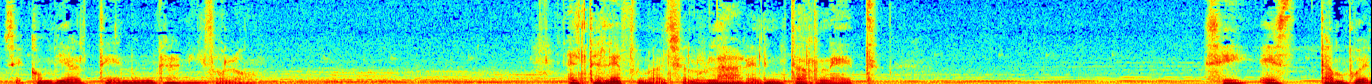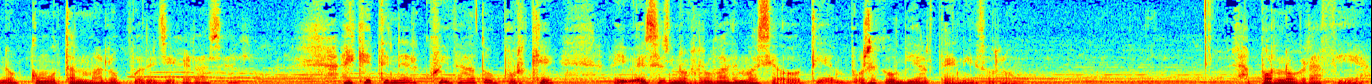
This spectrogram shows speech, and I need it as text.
se convierte en un gran ídolo el teléfono, el celular, el internet. Sí, es tan bueno como tan malo puede llegar a ser. Hay que tener cuidado porque hay veces nos roba demasiado tiempo, se convierte en ídolo. La pornografía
